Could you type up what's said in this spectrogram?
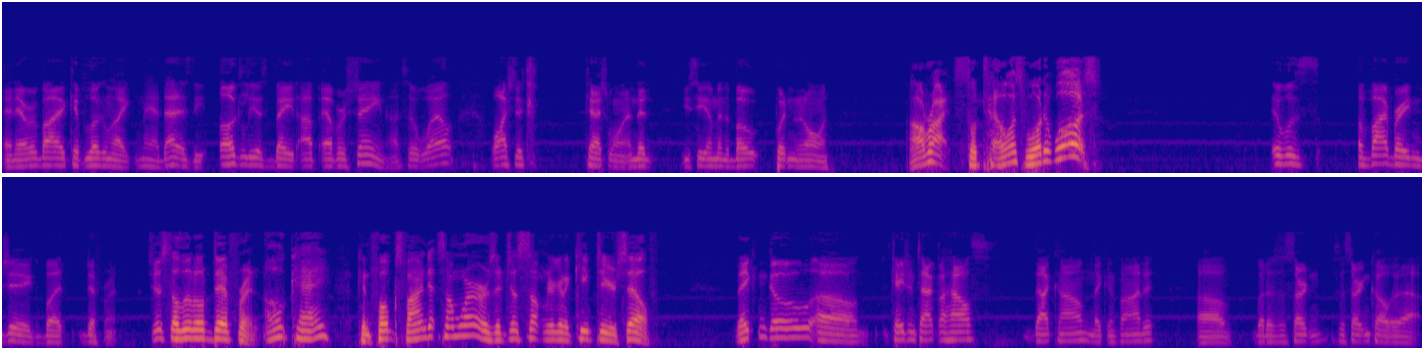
And everybody kept looking like, man, that is the ugliest bait I've ever seen. I said, well, watch it catch one. And then you see them in the boat putting it on. All right, so tell us what it was. It was a vibrating jig, but different. Just a little different. Okay. Can folks find it somewhere, or is it just something you're going to keep to yourself? They can go uh, CajunTackleHouse.com. They can find it. Uh, but it's a certain it's a certain color that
